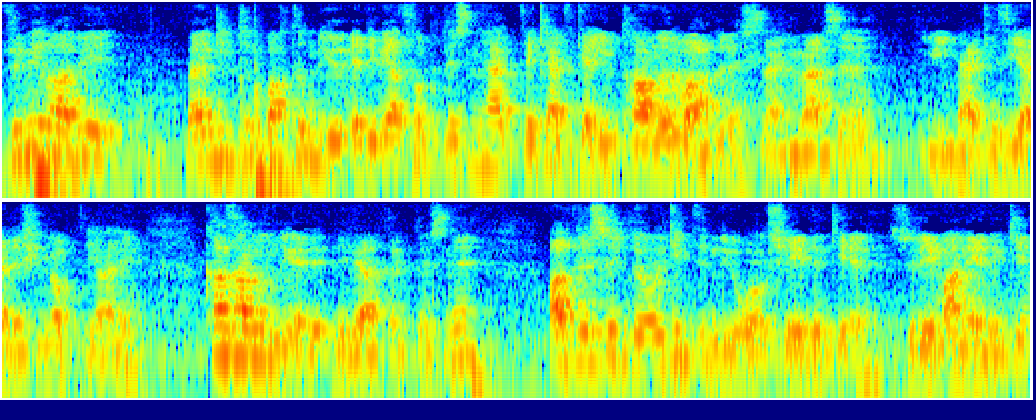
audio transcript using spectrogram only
Zübeyir abi ben gittim baktım diyor Edebiyat Fakültesi'nin her teker teker imtihanları vardı eskiden üniversitenin merkezi yerleşim yoktu yani. Kazandım diyor Edebiyat Fakültesini. Adrese doğru gittim diyor o şeydeki Süleymaniye'deki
